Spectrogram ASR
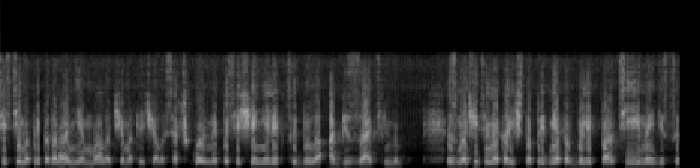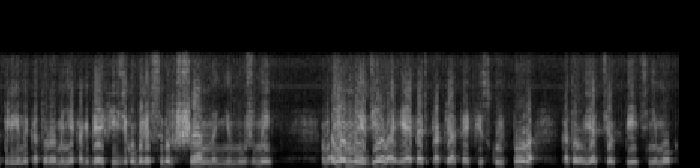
Система преподавания мало чем отличалась от школьной, посещение лекций было обязательным. Значительное количество предметов были партийные дисциплины, которые мне, как биофизику, были совершенно не нужны. Военное дело и опять проклятая физкультура, которую я терпеть не мог.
